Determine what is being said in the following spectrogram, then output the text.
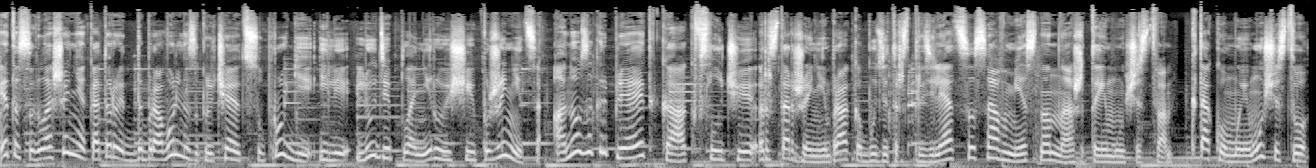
Это соглашение, которое добровольно заключают супруги или люди, планирующие пожениться. Оно закрепляет, как в случае расторжения брака будет распределяться совместно нажитое имущество. К такому имуществу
